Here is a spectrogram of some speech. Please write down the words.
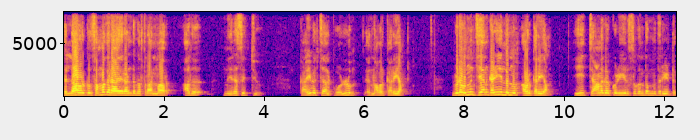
എല്ലാവർക്കും സമ്മതരായ രണ്ട് മെത്രാന്മാർ അത് നിരസിച്ചു. കൈവച്ചാൽ പൊള്ളും എന്നവർക്കറിയാം ഇവിടെ ഒന്നും ചെയ്യാൻ കഴിയില്ലെന്നും അവർക്കറിയാം. ഈ ചാണകക്കുഴിയിൽ സുഗന്ധം വിതറിയിട്ട്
